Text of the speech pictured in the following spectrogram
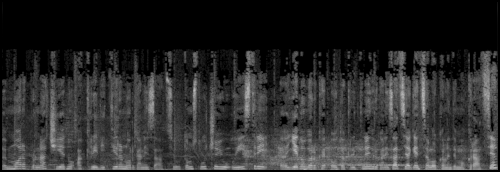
e, mora pronaći jednu akreditiranu organizaciju. U tom slučaju u Istri e, jedna od akreditiranih organizacija je Agencija lokalne demokracije.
